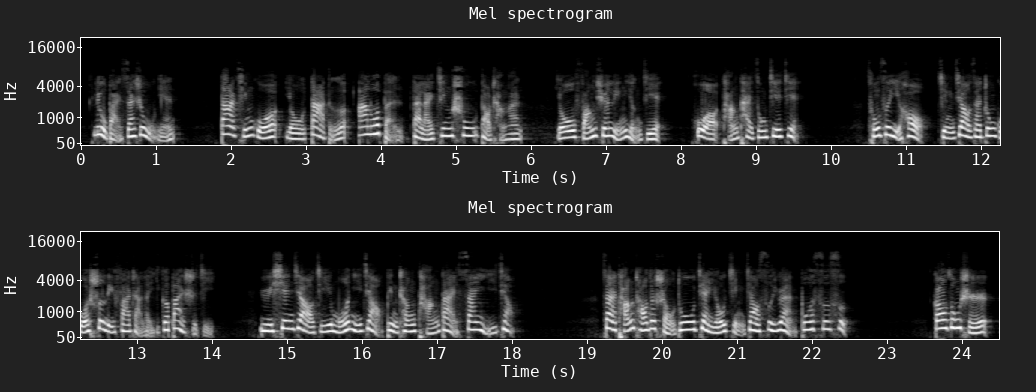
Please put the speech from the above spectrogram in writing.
（六百三十五年），大秦国有大德阿罗本带来经书到长安，由房玄龄迎接，获唐太宗接见。从此以后，景教在中国顺利发展了一个半世纪。与仙教及摩尼教并称唐代三仪教，在唐朝的首都建有景教寺院波斯寺。高宗时，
